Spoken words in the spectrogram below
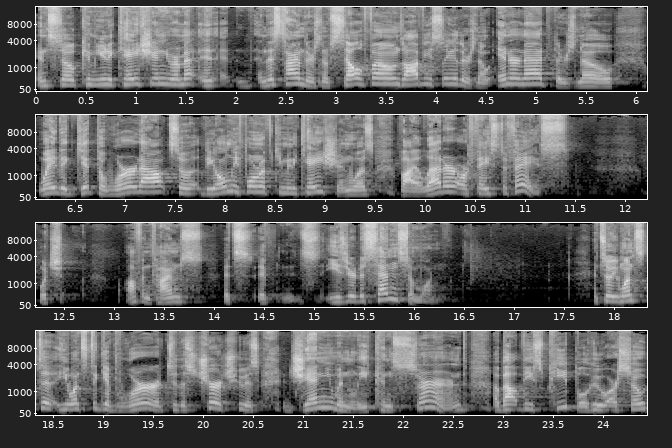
And so, communication, you remember, eh, eh, and this time there's no cell phones, obviously, there's no internet, there's no way to get the word out. So, the only form of communication was via letter or face to face, which oftentimes it's, it's easier to send someone. And so he wants, to, he wants to give word to this church who is genuinely concerned about these people who are so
